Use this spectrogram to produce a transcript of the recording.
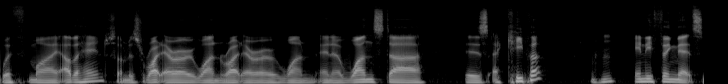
with my other hand. So I'm just right arrow, one, right arrow, one. And a one star is a keeper. Mm-hmm. Anything that's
